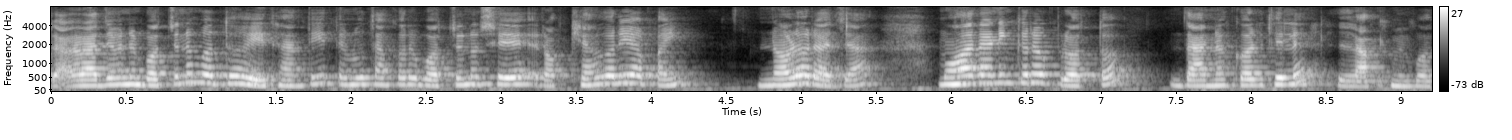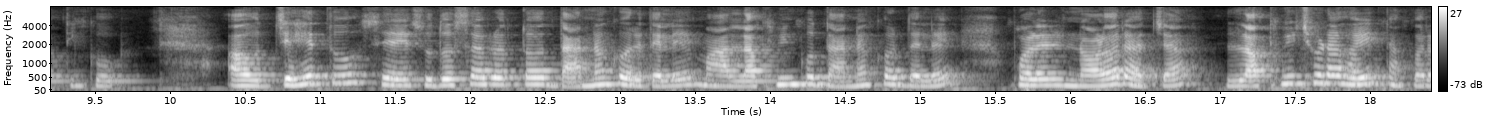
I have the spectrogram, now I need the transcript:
ରା- ରାଜାମାନେ ବଚନବଦ୍ଧ ହେଇଥାନ୍ତି ତେଣୁ ତାଙ୍କର ବଚନ ସେ ରକ୍ଷା କରିବା ପାଇଁ ନଳରାଜା ମହାରାଣୀଙ୍କର ବ୍ରତ ଦାନ କରିଥିଲେ ଲକ୍ଷ୍ମୀପତିଙ୍କୁ। ଆଉ ଯେହେତୁ ସେ ସୁଦଶା ବ୍ରତ ଦାନ କରିଦେଲେ ମା ଲକ୍ଷ୍ମୀଙ୍କୁ ଦାନ କରିଦେଲେ ଫଳରେ ନଳରାଜା ଲକ୍ଷ୍ମୀ ଛଡ଼ା ହୋଇ ତାଙ୍କର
